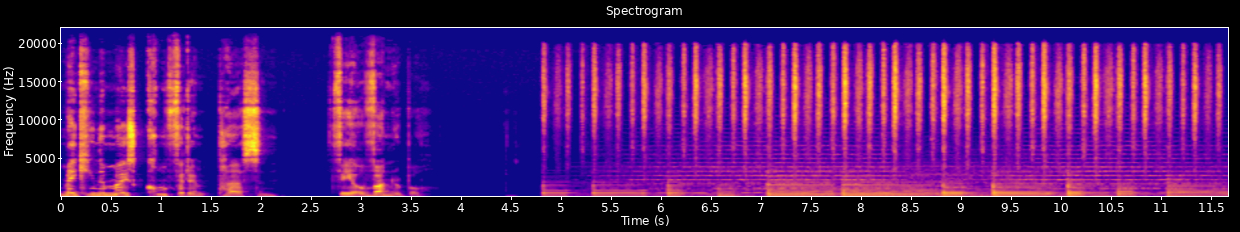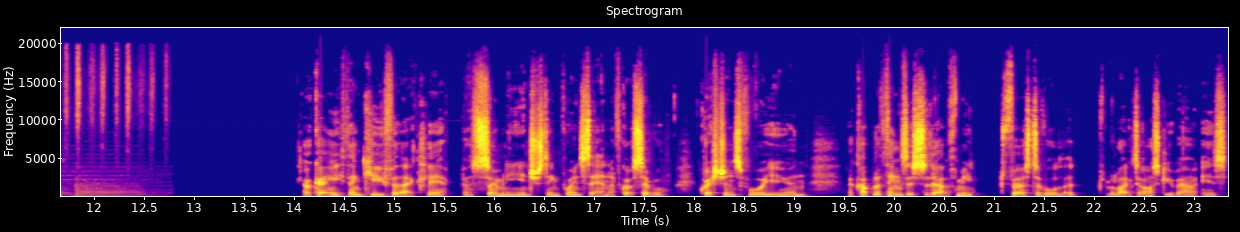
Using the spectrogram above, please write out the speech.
making the most confident person feel vulnerable. Okay, thank you for that clip. So many interesting points there, and I've got several questions for you. And a couple of things that stood out for me, first of all, I'd like to ask you about is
